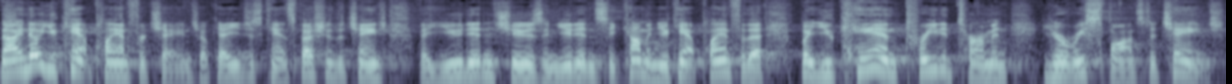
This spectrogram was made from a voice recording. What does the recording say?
Now, I know you can't plan for change, okay? You just can't, especially the change that you didn't choose and you didn't see coming. You can't plan for that, but you can predetermine your response to change.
